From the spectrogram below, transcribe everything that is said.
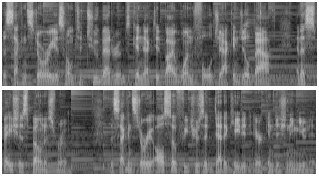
The second story is home to two bedrooms connected by one full Jack and Jill bath and a spacious bonus room. The second story also features a dedicated air conditioning unit.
